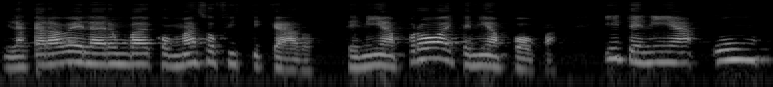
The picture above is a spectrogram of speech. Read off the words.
Y la carabela era un barco más sofisticado. Tenía proa y tenía popa. Y tenía un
